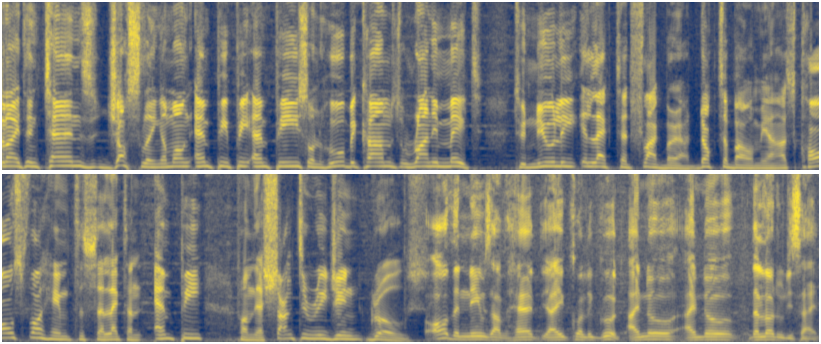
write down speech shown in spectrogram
Tonight, intense jostling among NPP MPs on who becomes running mate to newly elected flag bearer Dr. Bawumia as calls for him to select an MP from the Ashanti region grows. All the names I've heard are equally good. I know, I know the Lord will decide.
